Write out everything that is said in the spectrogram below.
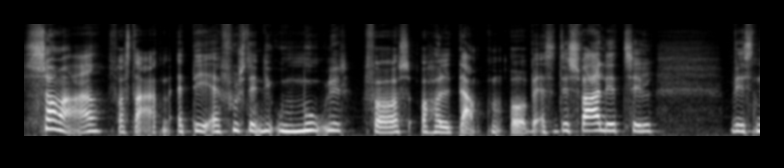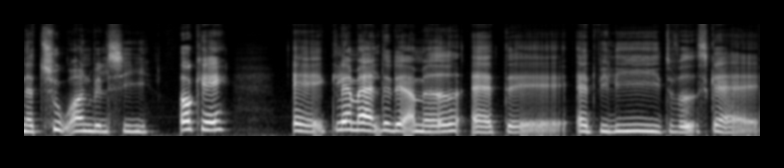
så meget fra starten, at det er fuldstændig umuligt for os at holde dampen oppe. Altså det svarer lidt til, hvis naturen vil sige, okay, øh, glem alt det der med, at, øh, at vi lige, du ved, skal,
